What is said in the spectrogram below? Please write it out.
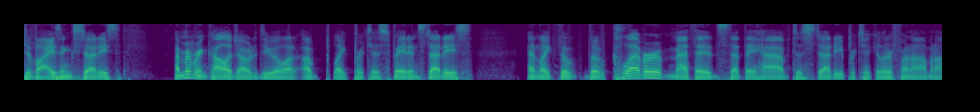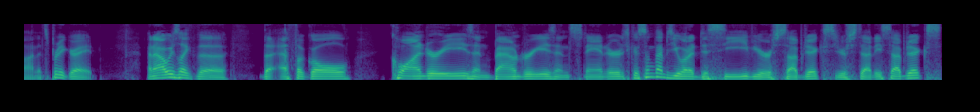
Devising studies. I remember in college, I would do a lot of like participate in studies and like the, the clever methods that they have to study particular phenomenon. It's pretty great. And I always like the, the ethical quandaries and boundaries and standards because sometimes you want to deceive your subjects, your study subjects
